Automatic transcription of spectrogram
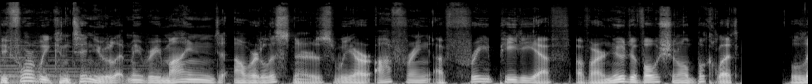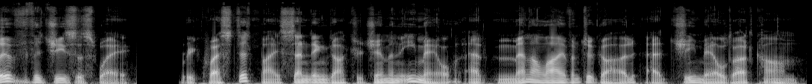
Before we continue, let me remind our listeners we are offering a free PDF of our new devotional booklet, Live the Jesus Way. Request it by sending Dr. Jim an email at menaliveuntogod at gmail.com.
